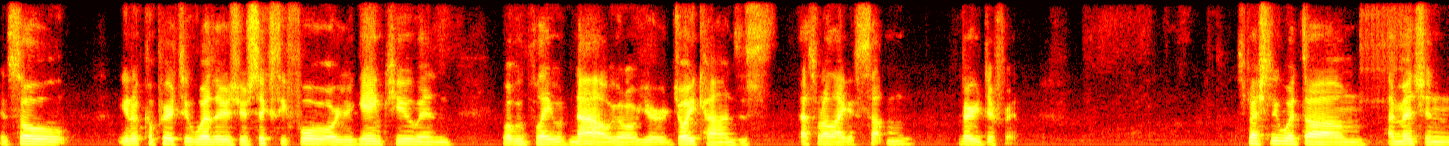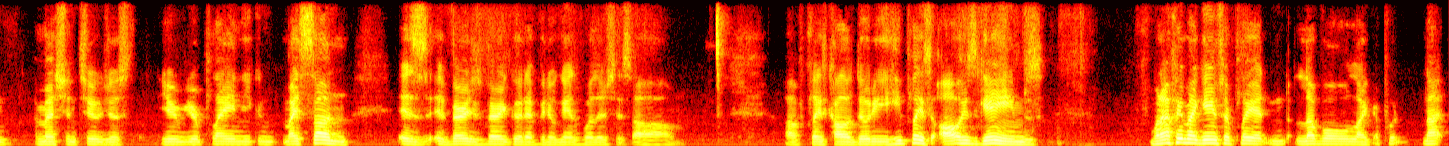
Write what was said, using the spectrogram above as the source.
and so you know, compared to whether it's your 64 or your GameCube and what we play with now, you know, your Joy Cons is that's what I like. It's something very different, especially with um I mentioned I mentioned too just you you're playing. You can my son is, is very very good at video games, whether it's his um uh, plays Call of Duty. He plays all his games. When I play my games, I play at level like I put not.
